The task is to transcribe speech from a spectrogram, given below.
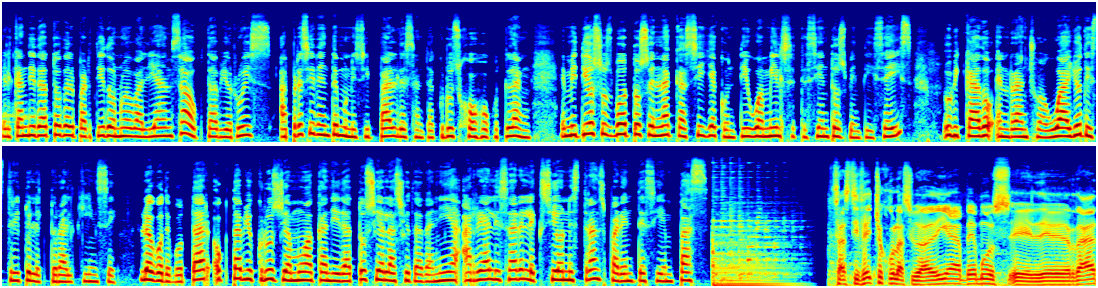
El candidato del partido Nueva Alianza, Octavio Ruiz, a presidente municipal de Santa Cruz, Jojocotlán, emitió sus votos en la casilla contigua 1726, ubicado en Rancho Aguayo, Distrito Electoral 15. Luego de votar, Octavio Cruz llamó a candidatos y a la ciudadanía a realizar elecciones transparentes y en paz. Satisfecho con la ciudadanía, vemos eh, de verdad,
